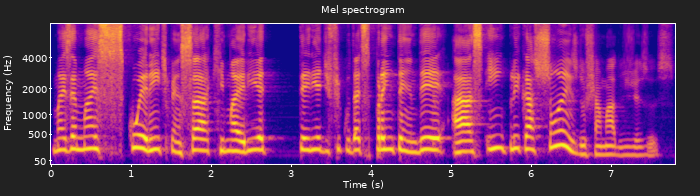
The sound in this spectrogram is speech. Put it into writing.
Mas é mais coerente pensar que Maria teria dificuldades para entender as implicações do chamado de Jesus.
